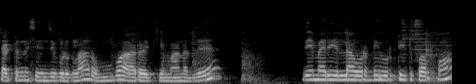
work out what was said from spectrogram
சட்டுன்னு செஞ்சு கொடுக்கலாம். ரொம்ப ஆரோக்கியமானது. இதே மாதிரி எல்லா உருண்டையும் உருட்டிட்டு பார்ப்போம்.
